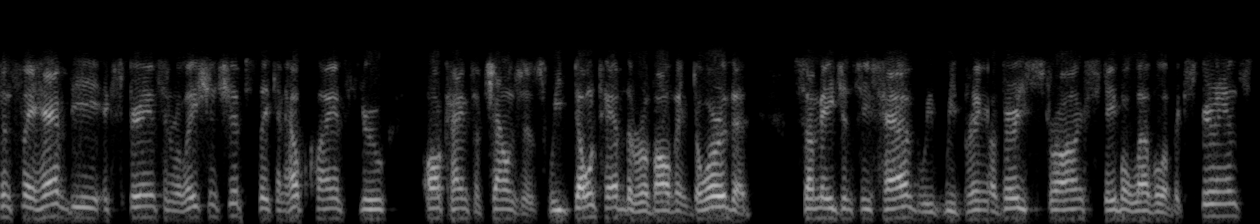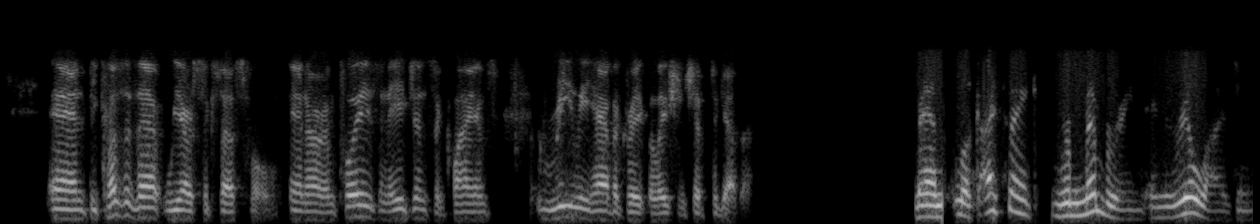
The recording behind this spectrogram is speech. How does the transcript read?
Since they have the experience and relationships, they can help clients through all kinds of challenges. We don't have the revolving door that some agencies have. We, we bring a very strong, stable level of experience. And because of that, we are successful. And our employees and agents and clients really have a great relationship together. Man, look, I think remembering and realizing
